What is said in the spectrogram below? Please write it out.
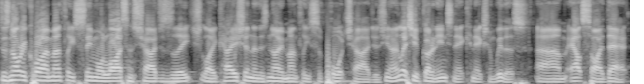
Does not require monthly SIM or license charges at each location, and there's no monthly support charges. You know, unless you've got an internet connection with us. Um, outside that,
